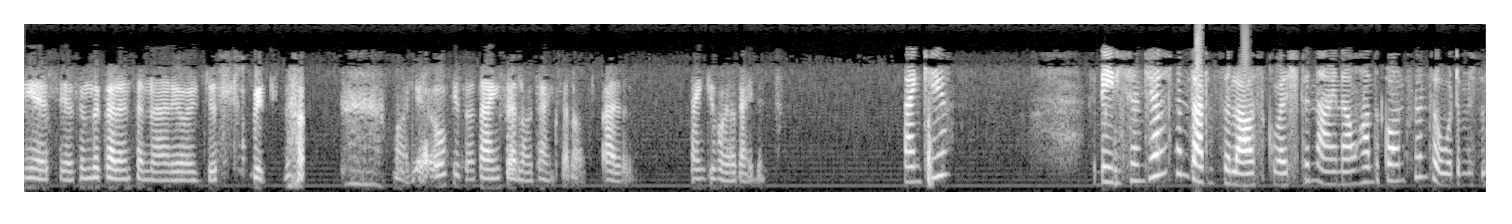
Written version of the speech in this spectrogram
Yes, yes. In the current scenario, it just fits the market. Yeah. Okay, sir. Thanks a lot. Thanks a lot. I'll, thank you for your guidance. Thank you. Ladies and gentlemen, that is the last question. I now hand the conference over to Mr.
